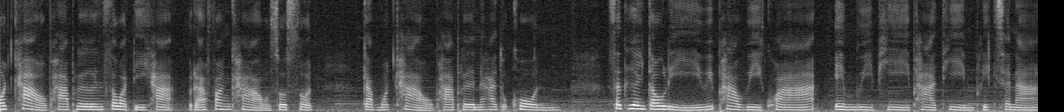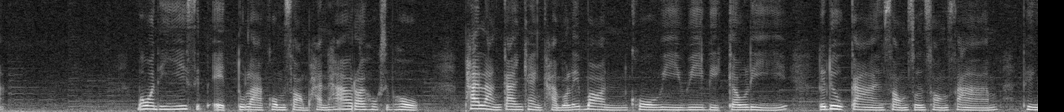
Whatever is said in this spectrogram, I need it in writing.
มดข่าวพาเพลิน สวัสดีค่ะ รับฟังข่าวสดๆ กับมดข่าวพาเพลินนะคะทุกคน สะเทือนเกาหลีวิภาวีคว้า MVP พาทีมพลิกชนะ เมื่อวันที่ 21 ตุลาคม 2566 ภายหลังการแข่งขันวอลเลย์บอลโควีวีลีกเกาหลี ฤดูกาล 2023 ถึง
